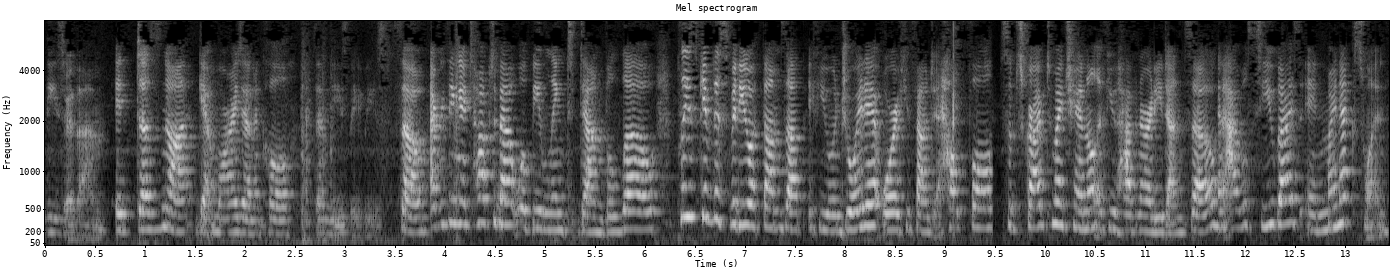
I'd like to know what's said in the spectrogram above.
these are them. It does not get more identical than these babies. So everything I talked about will be linked down below. Please give this video a thumbs up if you enjoyed it or if you found it helpful. Subscribe to my channel if you haven't already done so. And I will see you guys in my next one.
